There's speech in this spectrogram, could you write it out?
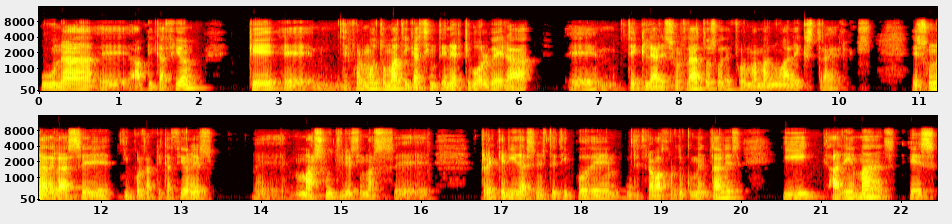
una eh, aplicación que eh, de forma automática sin tener que volver a eh, teclear esos datos o de forma manual extraerlos. Es una de las eh, tipos de aplicaciones eh, más útiles y más requeridas en este tipo de, trabajos documentales y además es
